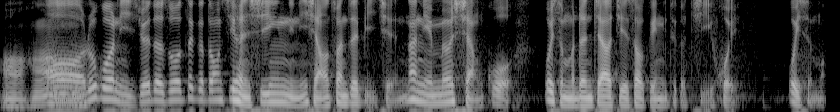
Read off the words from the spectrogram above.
哦哦哦。如果你觉得说这个东西很吸引你，你想要赚这笔钱，那你有没有想过为什么人家要介绍给你这个机会？为什么？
